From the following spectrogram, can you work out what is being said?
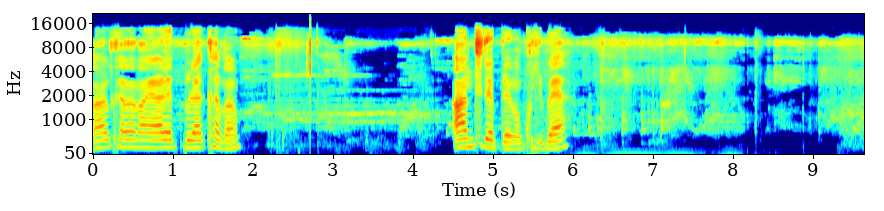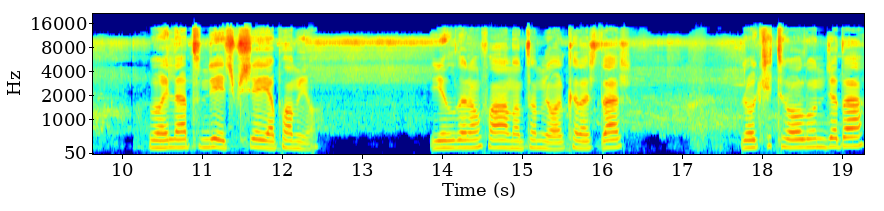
Arkadan hayalet bırakalım. Anti depremi kulübe. Böyle atınca hiçbir şey yapamıyor. Yıldırım falan atamıyor arkadaşlar. Roket olunca da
